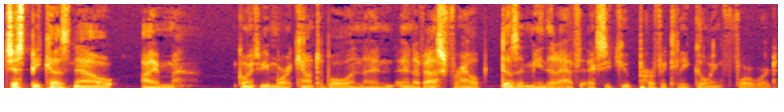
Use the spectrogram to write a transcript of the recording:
just because now I'm going to be more accountable and, and, and I've asked for help doesn't mean that I have to execute perfectly going forward.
